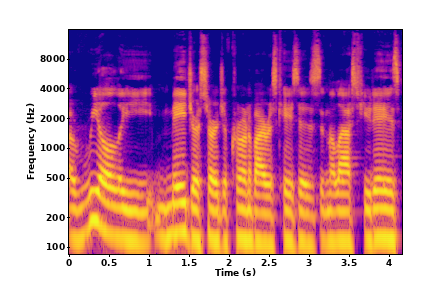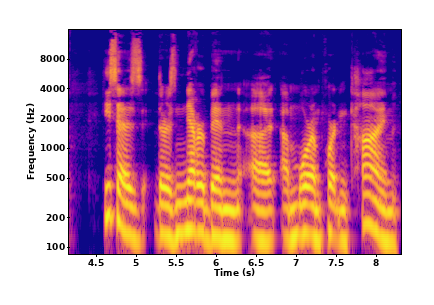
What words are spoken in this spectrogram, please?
a really major surge of coronavirus cases in the last few days. He says there's never been a, a more important time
